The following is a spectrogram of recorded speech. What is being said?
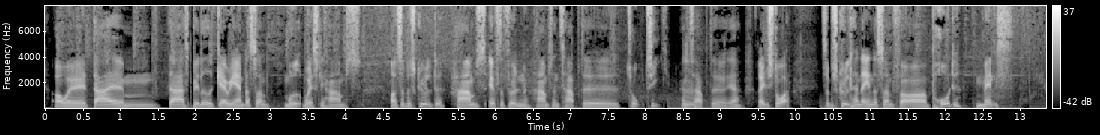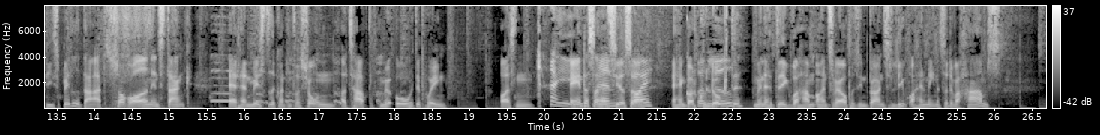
Og øh, der, øh, der spillede Gary Anderson mod Wesley Harms. Og så beskyldte Harms efterfølgende, Harms han tabte øh, 2-10, han mm. tabte, øh, ja, rigtig stort. Så beskyldte han Anderson for at prutte, mens de spillede dart, så råden en stank, at han mistede koncentrationen og tabte med 8 point. Og sådan, Ej, Anderson han siger så, at han godt kunne lugte, men at det ikke var ham, og han sværger på sine børns liv, og han mener så, det var Harms,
